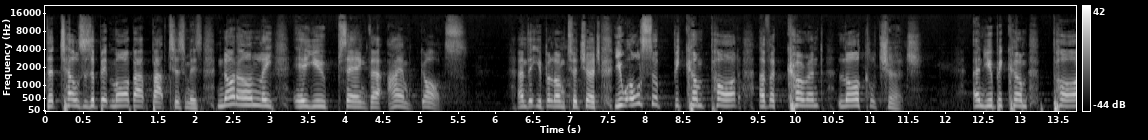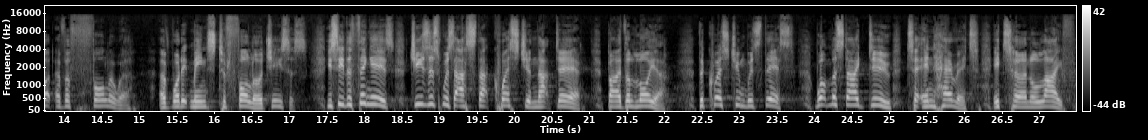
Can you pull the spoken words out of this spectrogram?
that tells us a bit more about baptism is not only are you saying that I am God's and that you belong to a church, you also become part of a current local church and you become part of a follower of what it means to follow Jesus. You see, the thing is, Jesus was asked that question that day by the lawyer. The question was this What must I do to inherit eternal life?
